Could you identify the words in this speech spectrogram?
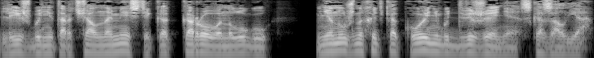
Лишь бы не торчал на месте, как корова на лугу. Мне нужно хоть какое-нибудь движение, — сказал я.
